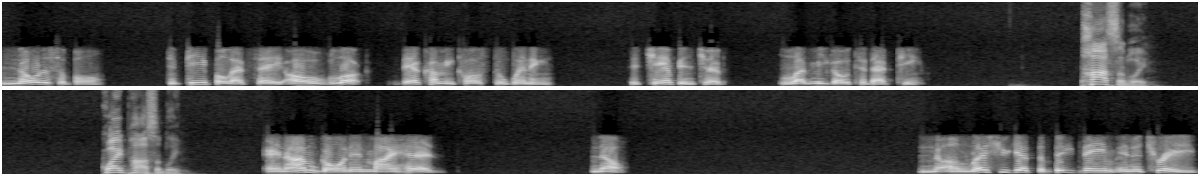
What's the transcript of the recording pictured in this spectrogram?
noticeable to people that say, "Oh, look, they're coming close to winning the championship. Let me go to that team." Possibly. Quite possibly. And I'm going in my head, no. no. Unless you get the big name in a trade,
